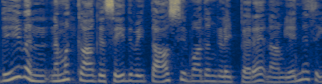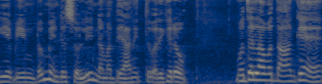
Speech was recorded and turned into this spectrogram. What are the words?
தேவன் நமக்காக செய்து வைத்த ஆசீர்வாதங்களை பெற நாம் என்ன செய்ய வேண்டும் என்று சொல்லி நம்ம தியானித்து வருகிறோம். முதலாவதாக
